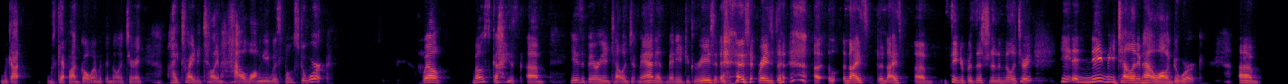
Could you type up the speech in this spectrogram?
we got we kept on going with the military. I tried to tell him how long he was supposed to work. Well, most guys, um, he's a very intelligent man, has many degrees, and has raised a, a, a nice, a nice um, senior position in the military. He didn't need me telling him how long to work. Um,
